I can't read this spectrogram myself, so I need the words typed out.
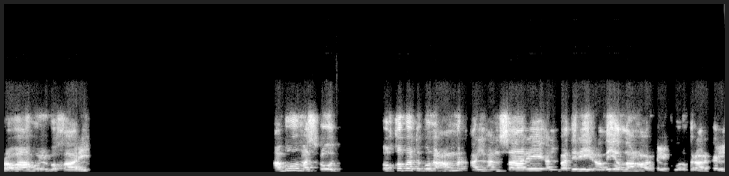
رواه البخاري. أبو مسعود அம்ர் அல் அன்சாரி அல் பதிரி ரதியல்லான் அவர்கள் கூறுகிறார்கள்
